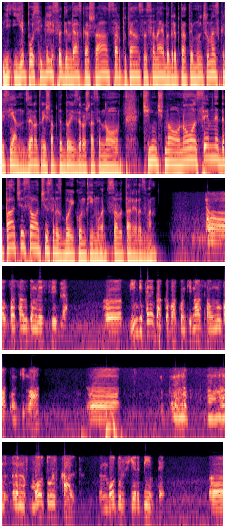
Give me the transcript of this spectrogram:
E, e posibil să gândească așa, s-ar putea însă să n-aibă dreptate. Mulțumesc, Cristian. 0372069599 semne de pace sau acest război continuă? Salutare, Răzvan. Uh, vă salut, domnule Striblea. Uh, indiferent dacă va continua sau nu va continua, uh, în în modul cald, în modul fierbinte. Uh,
